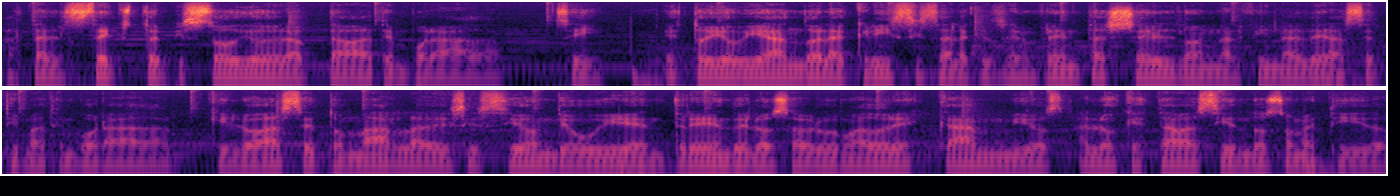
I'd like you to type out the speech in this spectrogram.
hasta el sexto episodio de la octava temporada. Sí, estoy obviando la crisis a la que se enfrenta Sheldon al final de la séptima temporada, que lo hace tomar la decisión de huir en tren de los abrumadores cambios a los que estaba siendo sometido.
